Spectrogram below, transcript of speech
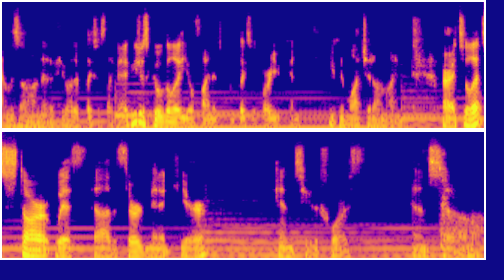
Amazon and a few other places like that. If you just Google it, you'll find it different places where you can you can watch it online. All right, so let's start with uh, the third minute here into the fourth, and so.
